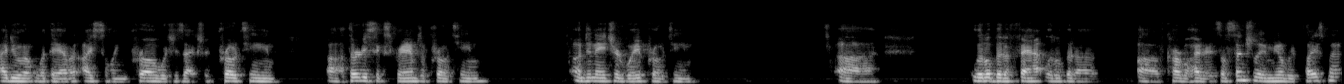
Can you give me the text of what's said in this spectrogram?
I do what they have an IsaLean Pro, which is actually protein, uh, 36 grams of protein, undenatured whey protein, a uh, little bit of fat, a little bit of, of carbohydrates. So essentially a meal replacement.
